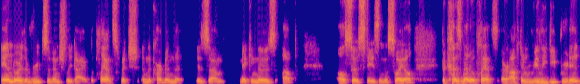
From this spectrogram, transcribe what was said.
and or the roots eventually die of the plants which and the carbon that is um, making those up also stays in the soil. Because meadow plants are often really deep rooted,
